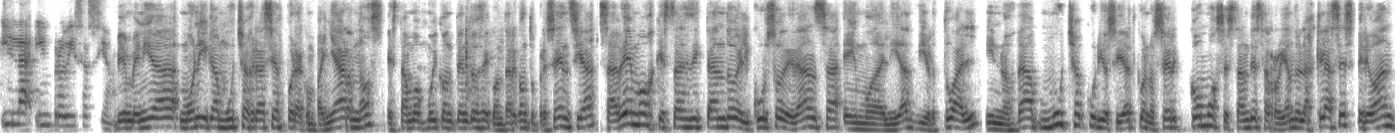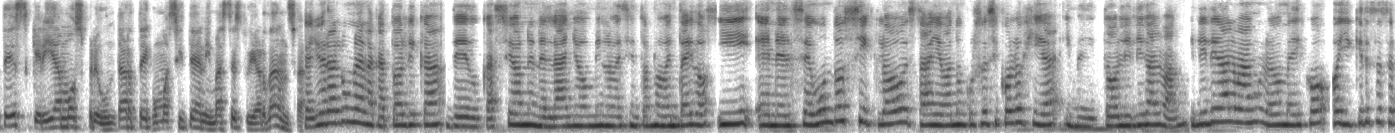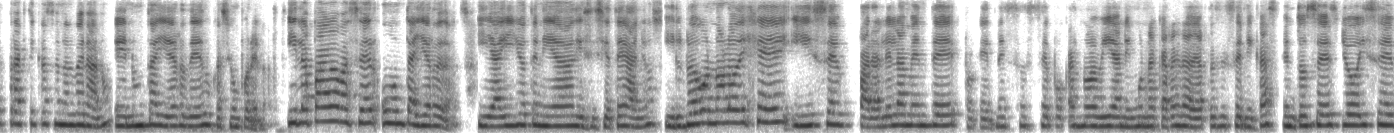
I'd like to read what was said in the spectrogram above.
y la improvisación. Bienvenida, Mónica, muchas gracias por acompañarnos. Estamos muy contentos de contar con tu presencia. Sabemos que estás dictando el curso de danza en modalidad virtual y nos da mucha curiosidad conocer cómo se están desarrollando las clases, pero antes queríamos preguntarte cómo así te animaste a estudiar danza. Yo era alumna de la Católica de Educación en el año 1992 y en el segundo ciclo estaba llevando un curso de psicología y me dictó Lili Galván. Y Lili Galván luego me dijo, oye, ¿quieres hacer prácticas en el verano en un taller de educación por el arte. Y la paga va a ser un taller de danza. Y ahí yo tenía 17 años y luego no lo dejé y hice paralelamente, porque en esas épocas no había ninguna carrera de artes escénicas, entonces yo hice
